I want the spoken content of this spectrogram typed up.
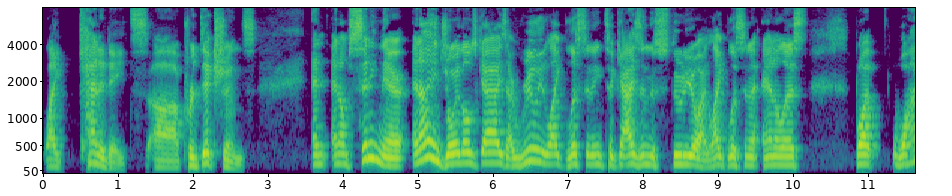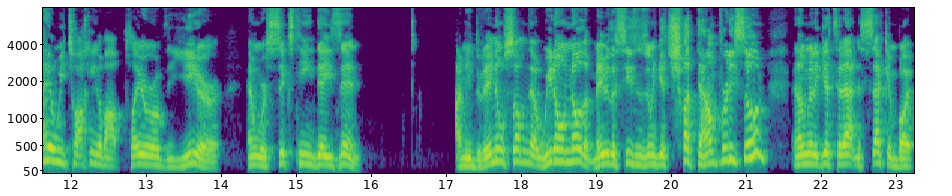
like candidates, uh, predictions and and I'm sitting there and I enjoy those guys. I really like listening to guys in the studio. I like listening to analysts. But why are we talking about player of the year and we're 16 days in? I mean, do they know something that we don't know that maybe the season is going to get shut down pretty soon? And I'm going to get to that in a second, but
